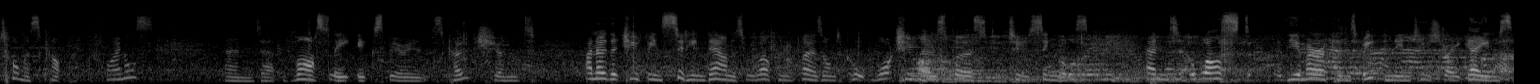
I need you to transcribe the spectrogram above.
Thomas Cup finals and uh, vastly experienced coach. And I know that you've been sitting down as we welcome the players onto court, watching those first two singles. And whilst the Americans beaten in two straight games,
